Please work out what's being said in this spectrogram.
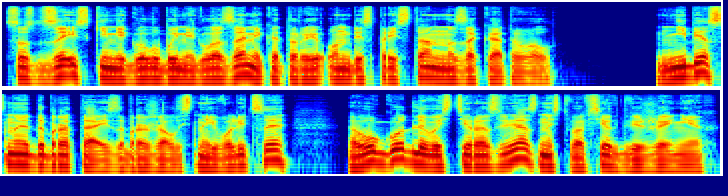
с устзейскими голубыми глазами, которые он беспрестанно закатывал. Небесная доброта изображалась на его лице, а угодливость и развязность во всех движениях.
